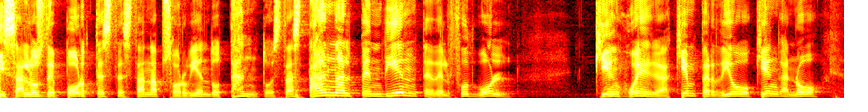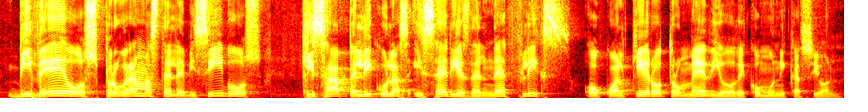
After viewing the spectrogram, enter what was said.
Quizá los deportes te están absorbiendo tanto, estás tan al pendiente del fútbol. ¿Quién juega? ¿Quién perdió? ¿Quién ganó? Videos, programas televisivos, quizá películas y series del Netflix o cualquier otro medio de comunicación.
